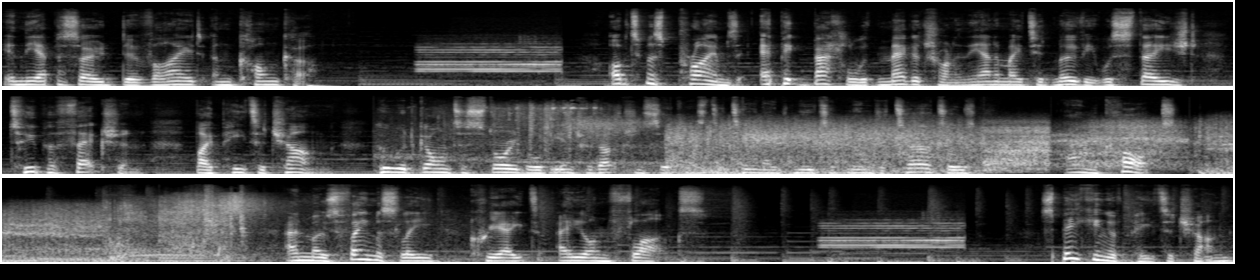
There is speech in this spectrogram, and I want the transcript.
in the episode Divide and Conquer. Optimus Prime's epic battle with Megatron in the animated movie was staged to perfection by Peter Chung, who would go on to storyboard the introduction sequence to Teenage Mutant Ninja Turtles and COT, and most famously create Aeon Flux. Speaking of Peter Chung,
